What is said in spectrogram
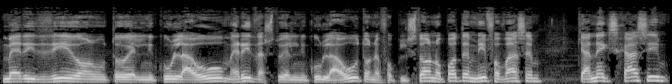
μερίδων του ελληνικού λαού, μερίδας του ελληνικού λαού, των εφοπλιστών. Οπότε μη φοβάσαι και αν έχεις χάσει,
